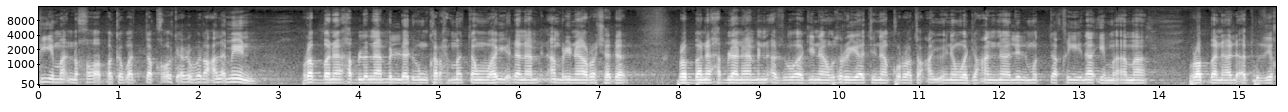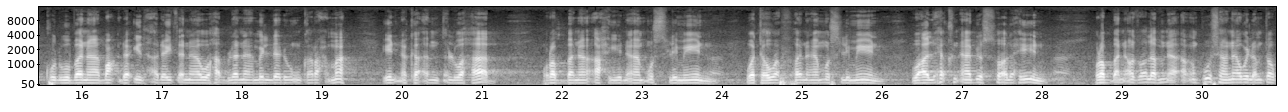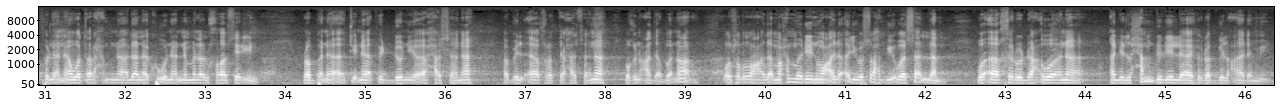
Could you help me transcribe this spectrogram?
في من خافك واتقاك رب العالمين. ربنا هب لنا من لدنك رحمة وهيئ لنا من أمرنا رشدا. ربنا هب لنا من أزواجنا وذرياتنا قرة أعين واجعلنا للمتقين إماما. ربنا لا تزغ قلوبنا بعد إذ هديتنا وهب لنا من لدنك رحمة إنك أنت الوهاب. ربنا أحينا مسلمين وتوفنا مسلمين وألحقنا بالصالحين. ربنا ظلمنا أنفسنا ولم تغفر لنا وترحمنا لنكونن من الخاسرين. ربنا آتنا في الدنيا حسنة وفي الآخرة حسنة وقنا عذاب النار. وصلى الله على محمد وعلى آله وصحبه وسلم. وآخر دعوانا أن الحمد لله رب العالمين.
